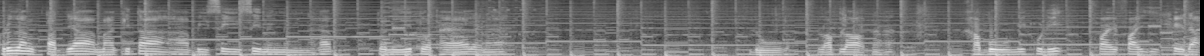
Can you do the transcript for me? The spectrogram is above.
ครื่องตัดหญ้ามากิต้า RBC 411 นะครับ ตัวนี้ตัวแท้เลยนะ ดูรอบๆนะฮะคาบูมิคุนิไฟไฟอีเคดะ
